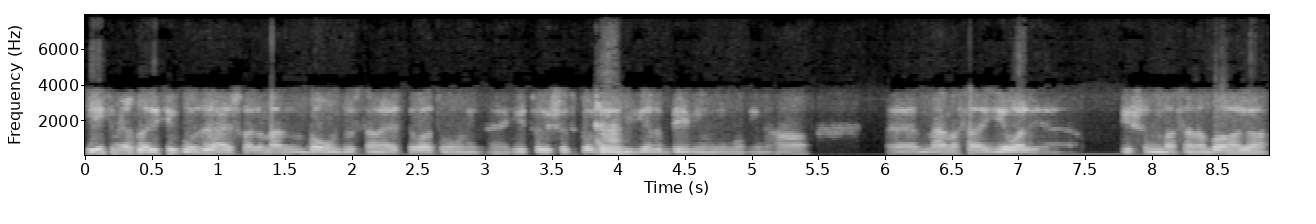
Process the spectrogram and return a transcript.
یک مقداری که گذشت حالا من با اون دوستم ارتباط اون یه طوری شد که دیگه رو ببینیم و اینها. من مثلا یه بار ایشون مثلا با حالا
